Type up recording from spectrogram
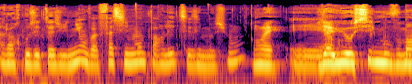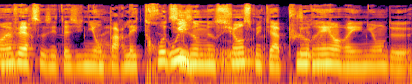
Alors qu'aux États-Unis, on va facilement parler de ses émotions. Ouais. Et Il y a eu aussi le mouvement Ouais. inverse aux États-Unis. On parlait trop de Oui. ses émotions, on se mettait à pleurer en réunion de.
